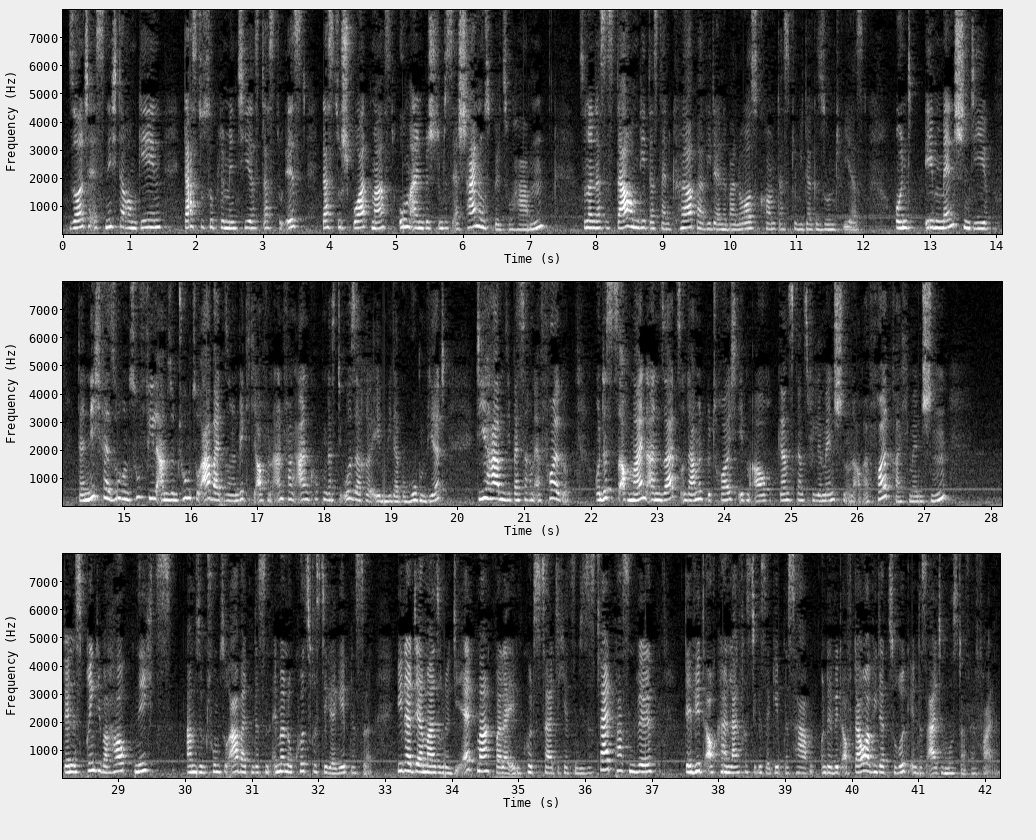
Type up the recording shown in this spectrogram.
sollte es nicht darum gehen, dass du supplementierst, dass du isst, dass du Sport machst, um ein bestimmtes Erscheinungsbild zu haben, sondern dass es darum geht, dass dein Körper wieder in eine Balance kommt, dass du wieder gesund wirst. Und eben Menschen, die dann nicht versuchen, zu viel am Symptom zu arbeiten, sondern wirklich auch von Anfang an gucken, dass die Ursache eben wieder behoben wird, die haben die besseren Erfolge. Und das ist auch mein Ansatz und damit betreue ich eben auch ganz, ganz viele Menschen und auch erfolgreich Menschen. Denn es bringt überhaupt nichts, am Symptom zu arbeiten. Das sind immer nur kurzfristige Ergebnisse. Jeder, der mal so eine Diät macht, weil er eben kurzzeitig jetzt in dieses Kleid passen will, der wird auch kein langfristiges Ergebnis haben und der wird auf Dauer wieder zurück in das alte Muster verfallen.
